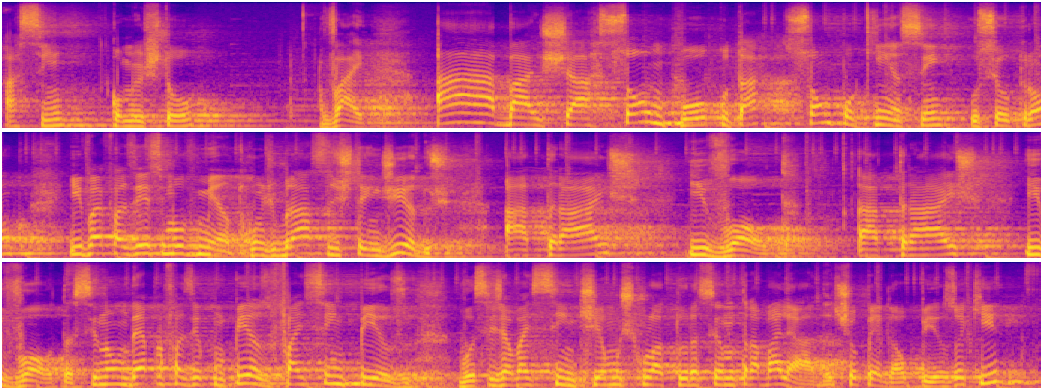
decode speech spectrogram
assim como eu estou. Vai abaixar só um pouco, tá? Só um pouquinho assim o seu tronco e vai fazer esse movimento com os braços estendidos atrás e volta atrás e volta. Se não der para fazer com peso, faz sem peso. Você já vai sentir a musculatura sendo trabalhada. Deixa eu pegar o peso aqui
